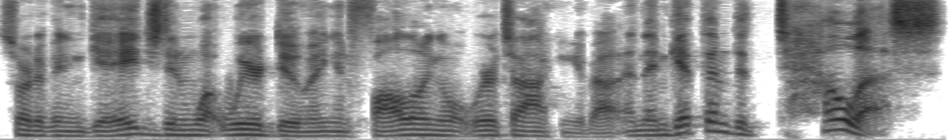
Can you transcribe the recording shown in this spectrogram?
sort of engaged in what we're doing and following what we're talking about and then get them to tell us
